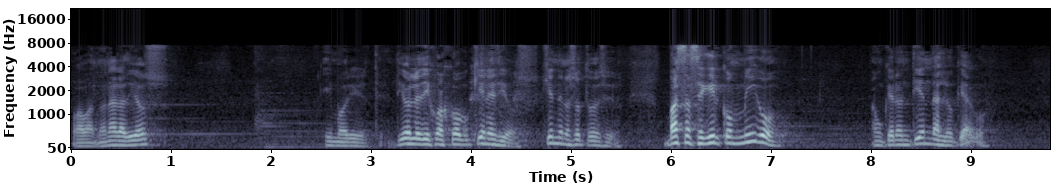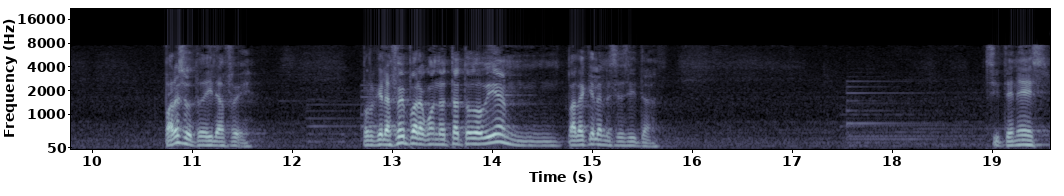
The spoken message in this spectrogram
o abandonar a Dios y morirte. Dios le dijo a Job, ¿quién es Dios? ¿Quién de nosotros es Dios? ¿Vas a seguir conmigo aunque no entiendas lo que hago? Para eso te di la fe. Porque la fe para cuando está todo bien, ¿para qué la necesitas? Si tenés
